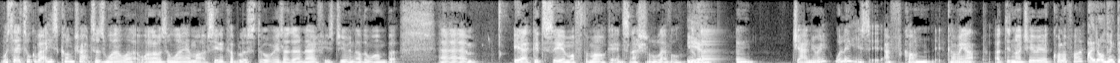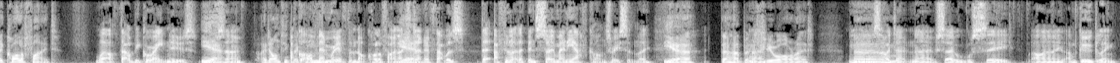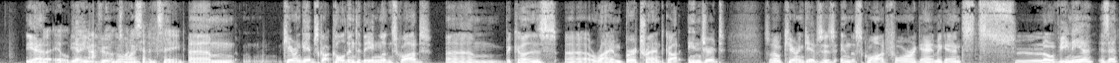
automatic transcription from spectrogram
was there talk about his contract as well while, while I was away? I might have seen a couple of stories. I don't know if he's due another one, but um, yeah, good to see him off the market international level. Yeah. in January, will he? Is it AFCON coming up? Uh, did Nigeria qualify? I don't think they qualified. Well, that would be great news. Yeah, So I don't think I've got a memory of them not qualifying. I Yeah. just don't know if that was. I feel like there've been so many AFCONs recently. Yeah, there have been a Um, few, all right. Yeah, so I Um, don't know. So we'll see. I, I'm googling. Yeah, but it'll be you AFCON Google 2017. Um, Kieran Gibbs got called into the England squad um, because uh, Ryan Bertrand got injured. So Kieran Gibbs is in the squad for a game against Slovenia. Is it?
